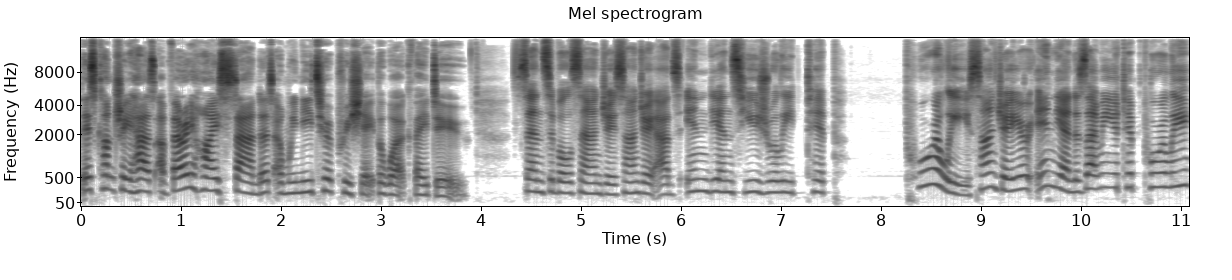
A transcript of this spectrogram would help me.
This country has a very high standard and we need to appreciate the work they do. Sensible Sanjay. Sanjay adds Indians usually tip poorly. Sanjay, you're Indian. Does that mean you tip poorly?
